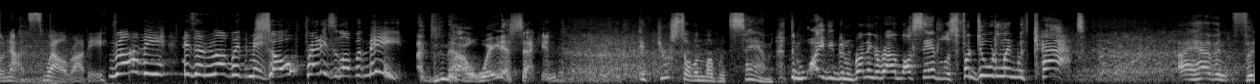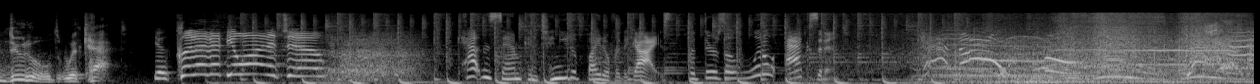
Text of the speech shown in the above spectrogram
So not swell, Robbie. Robbie is in love with me. So, Freddie's in love with me. Uh, now, wait a second. If you're so in love with Sam, then why have you been running around Los Angeles fadoodling with Cat? I haven't fadoodled with Cat. You could have if you wanted to. Cat and Sam continue to fight over the guys, but there's a little accident. She comes.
